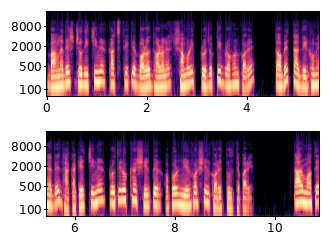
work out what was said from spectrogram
বাংলাদেশ যদি চীনের কাছ থেকে বড় ধরনের সামরিক প্রযুক্তি গ্রহণ করে তবে তা দীর্ঘমেয়াদে ঢাকাকে চীনের প্রতিরক্ষা শিল্পের ওপর নির্ভরশীল করে তুলতে পারে। তার মতে,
